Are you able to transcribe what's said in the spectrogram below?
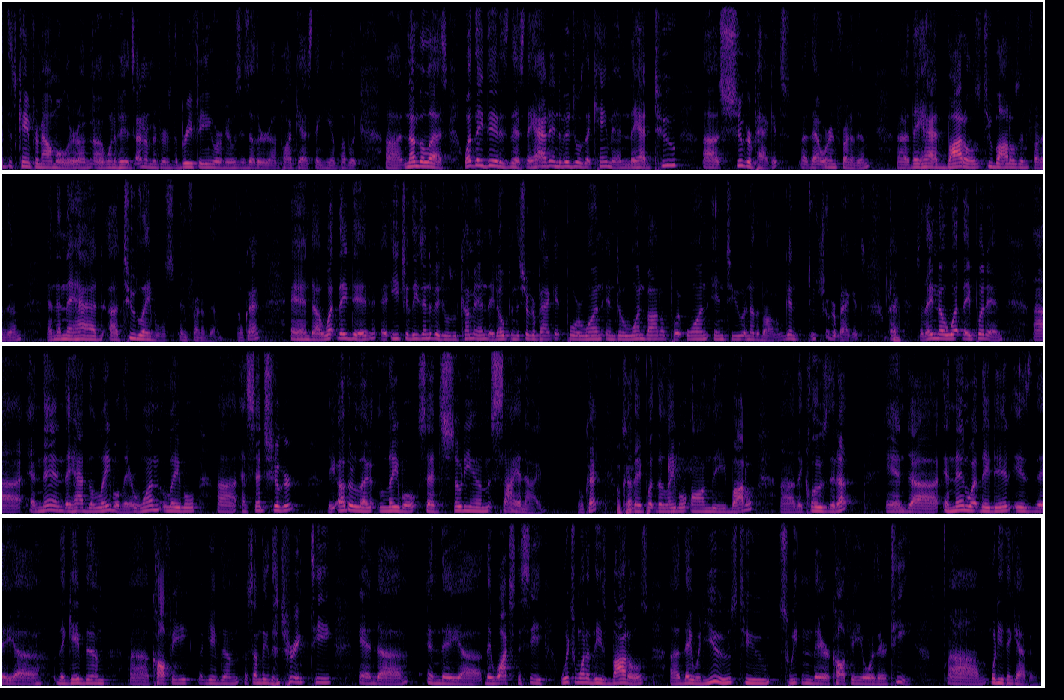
this came from Al Mohler on uh, one of his, I don't remember if it was the briefing or if it was his other uh, podcast, Thinking in Public. Uh, nonetheless, what they did is this they had individuals that came in, they had two uh, sugar packets uh, that were in front of them. Uh, they had bottles, two bottles in front of them, and then they had uh, two labels in front of them. Okay? And uh, what they did, uh, each of these individuals would come in, they'd open the sugar packet, pour one into one bottle, put one into another bottle. Again, two sugar packets. Okay? So they know what they put in. Uh, and then they had the label there. One label uh, said sugar, the other la- label said sodium cyanide. Okay? So they put the label on the bottle, uh, they closed it up. And, uh, and then what they did is they, uh, they gave them uh, coffee, they gave them something to drink, tea, and, uh, and they, uh, they watched to see which one of these bottles uh, they would use to sweeten their coffee or their tea. Um, what do you think happened?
